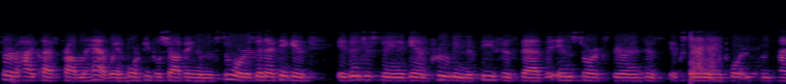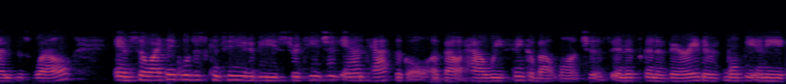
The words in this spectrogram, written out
sort of a high-class problem to have. We have more people shopping in the stores. And I think it's interesting, again, proving the thesis that the in-store experience is extremely important sometimes as well. And so I think we'll just continue to be strategic and tactical about how we think about launches. And it's gonna vary. There won't be any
